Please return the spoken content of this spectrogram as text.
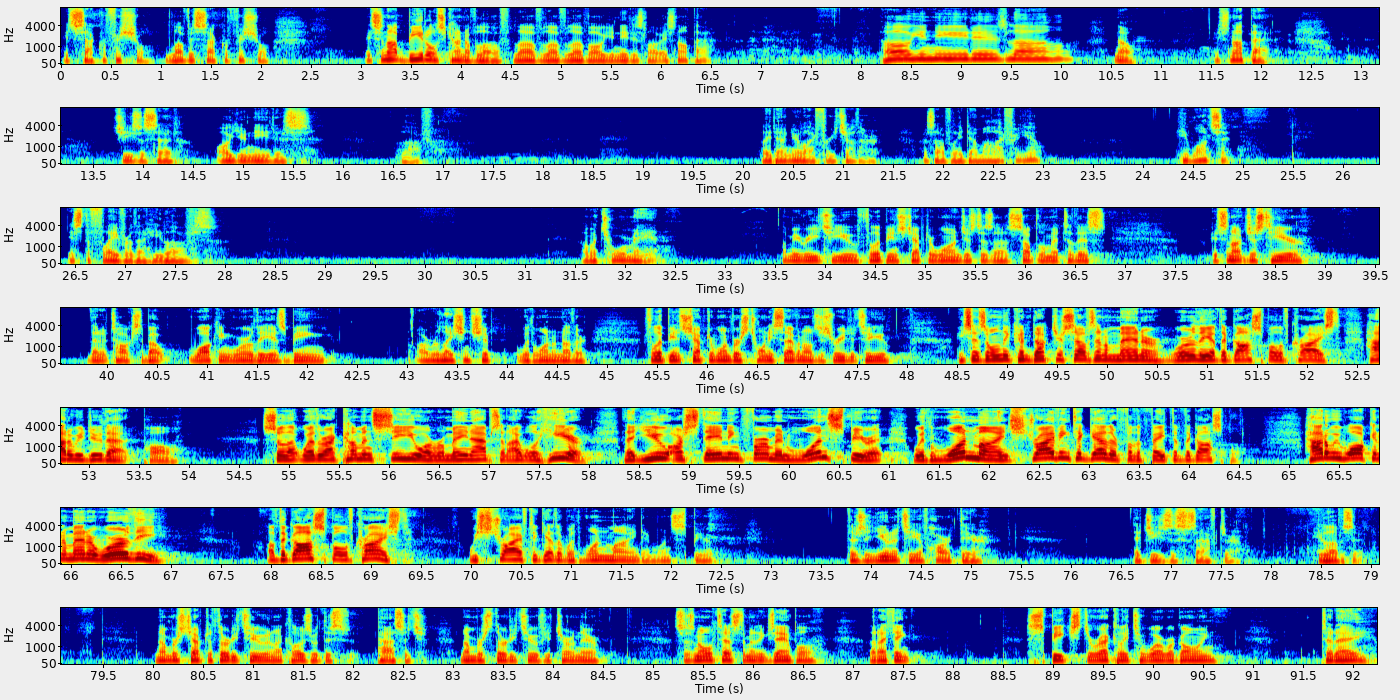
It's sacrificial. Love is sacrificial. It's not Beatles kind of love. Love, love, love. All you need is love. It's not that. All you need is love. No, it's not that. Jesus said, all you need is love. Lay down your life for each other as I've laid down my life for you. He wants it. It's the flavor that he loves. I'm a tour man. Let me read to you Philippians chapter 1 just as a supplement to this. It's not just here that it talks about walking worthy as being our relationship with one another. Philippians chapter 1 verse 27, I'll just read it to you. He says, "Only conduct yourselves in a manner worthy of the gospel of Christ." How do we do that, Paul? So that whether I come and see you or remain absent, I will hear that you are standing firm in one spirit with one mind, striving together for the faith of the gospel. How do we walk in a manner worthy of the gospel of Christ? We strive together with one mind and one spirit. There's a unity of heart there that Jesus is after. He loves it. Numbers chapter 32, and I close with this passage. Numbers 32, if you turn there. This is an Old Testament example that I think speaks directly to where we're going today.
